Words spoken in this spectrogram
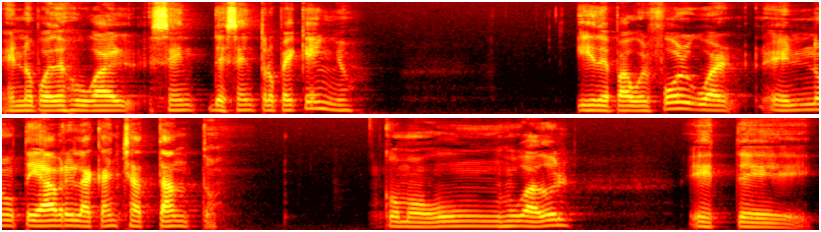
Él no puede jugar de centro pequeño. Y de power forward, él no te abre la cancha tanto como un jugador este,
